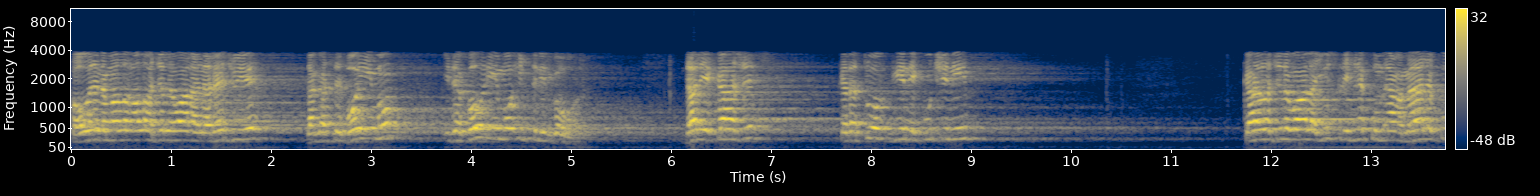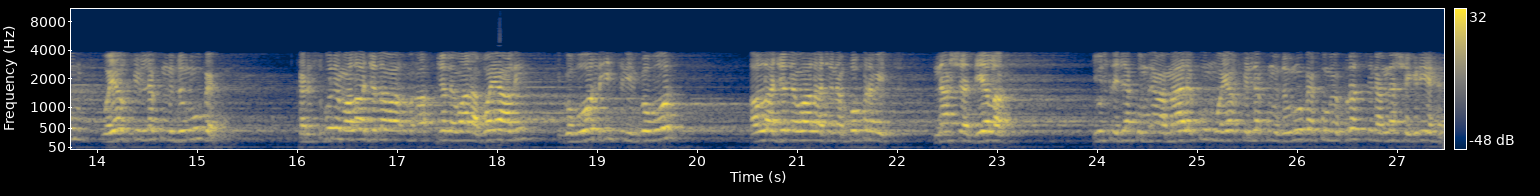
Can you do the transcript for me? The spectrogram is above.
Pa ovdje nam Allah, Allah dželevala naređuje da ga se bojimo i da govorimo istinit govor. Dalje kaže, kada to vjernik učini, Kaže Allah dželle vala yuslih lekum a'malakum wa yaghfir lakum dhunubakum Kada se budemo Allah dželle vala bojali i govorili istinit govor, Allah dželle vala će nam popraviti naša djela. Yuslih lakum a'malakum wa yaghfir lakum dhunubakum i oprosti nam naše grijehe.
